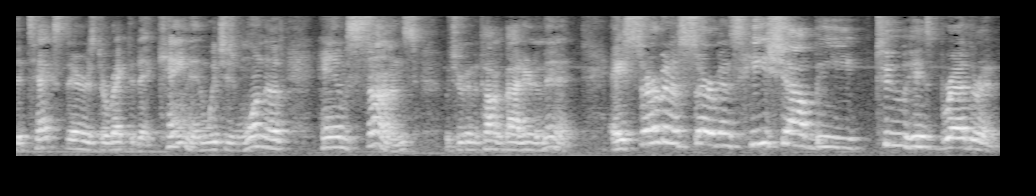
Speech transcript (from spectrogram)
the text there is directed at Canaan, which is one of Ham's sons, which we're going to talk about here in a minute. A servant of servants he shall be to his brethren.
